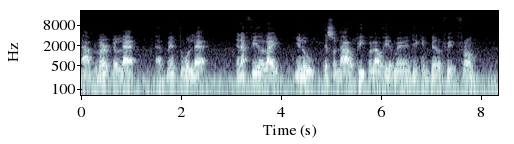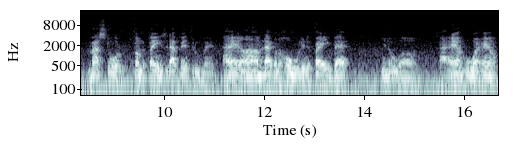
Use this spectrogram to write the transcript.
I've learned a lot. I've been through a lot, and I feel like you know, it's a lot of people out here, man. That can benefit from my story, from the things that I've been through, man. I am. I'm not gonna hold anything back. You know, um, I am who I am.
